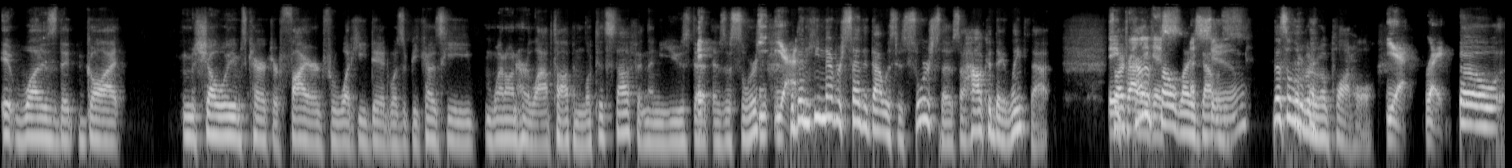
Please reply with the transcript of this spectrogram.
it was that got Michelle Williams' character fired for what he did. Was it because he went on her laptop and looked at stuff and then used it It- as a source? Yeah, But then he never said that that was his source, though. So how could they link that? they so I probably kind of just felt like that assumed. was that's a little bit of a plot hole. Yeah, right. So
